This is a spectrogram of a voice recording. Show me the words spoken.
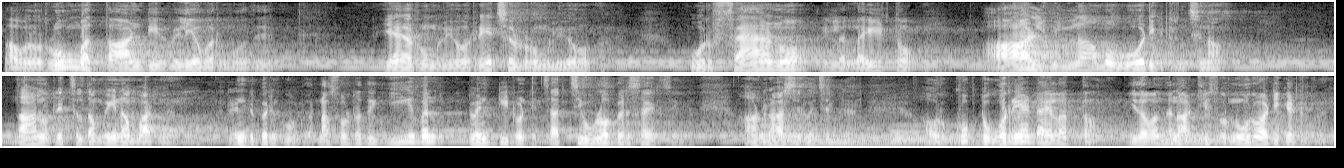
அவர் ரூமை தாண்டி வெளியே வரும்போது என் ரூம்லேயோ ரேச்சல் ரூம்லேயோ ஒரு ஃபேனோ இல்லை லைட்டோ ஆள் இல்லாமல் ஓடிக்கிட்டு இருந்துச்சுன்னா நானும் ரேச்சல் தான் மெயினாக மாட்டினேன். ரெண்டு பேரும் கூப்பிடுவார். நான் சொல்கிறது ஈவன் டுவெண்ட்டி டுவெண்ட்டி சர்ச் இவ்வளோ பெருசாகிடுச்சிங்க ஆண்டு ஆசீர்வச்சிருக்கார். அவர் கூப்பிட்டு ஒரே டயலாக் தான். இதை வந்து நான் அட்லீஸ்ட் ஒரு நூறு வாட்டி கேட்டிருப்பேன்.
